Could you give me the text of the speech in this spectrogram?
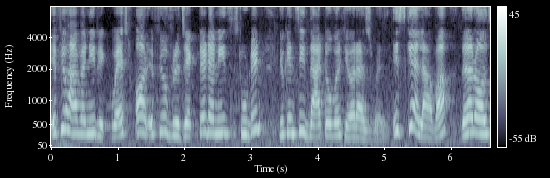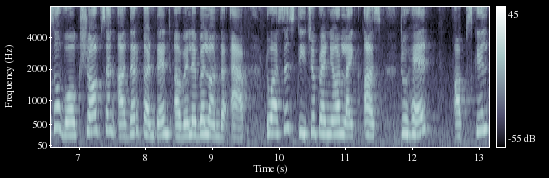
if you have any request or if you've rejected any student you can see that over here as well iske alawa there are also workshops and other content available on the app to assist teacherpreneur like us to help upskill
